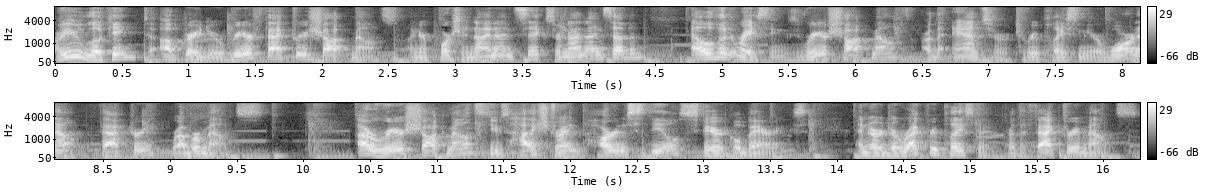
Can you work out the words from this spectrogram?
Are you looking to upgrade your rear factory shock mounts on your Porsche 996 or 997? Elephant Racing's rear shock mounts are the answer to replacing your worn out factory rubber mounts. Our rear shock mounts use high strength hardened steel spherical bearings and are a direct replacement for the factory mounts.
